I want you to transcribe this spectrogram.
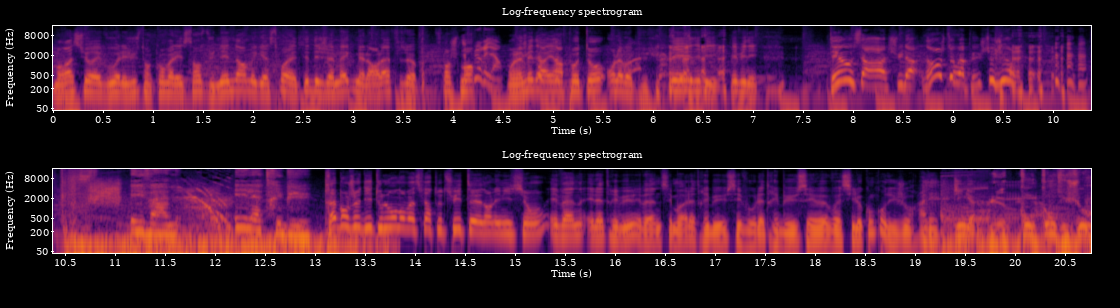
bon rassurez-vous elle est juste en convalescence d'une énorme gastro, elle était déjà maigre mais alors là f- franchement on la met derrière un poteau, on la voit plus. C'est c'est fini, c'est fini. T'es où Sarah? Je suis là. Non, je te vois plus, je te jure. Evan et la tribu. Très bon jeudi tout le monde, on va se faire tout de suite euh, dans l'émission. Evan et la tribu. Evan, c'est moi, la tribu, c'est vous, la tribu, c'est eux. Voici le concon du jour. Allez, jingle. Le concon du jour.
